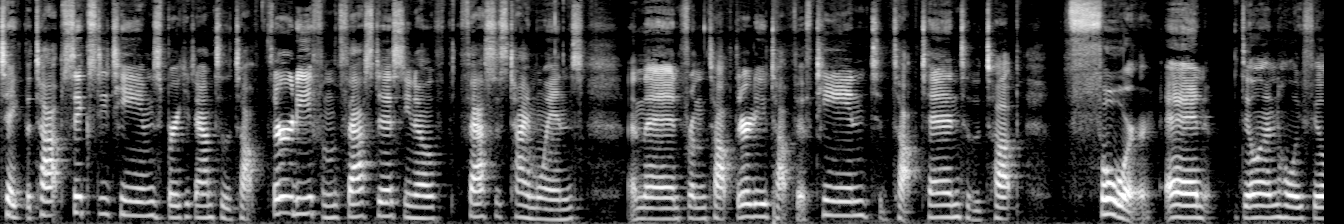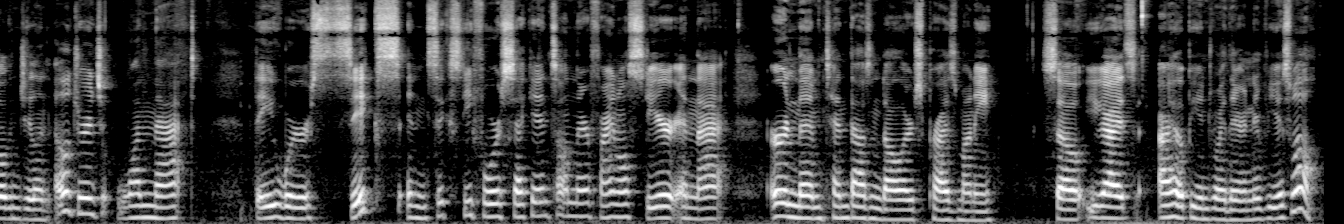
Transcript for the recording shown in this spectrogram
take the top 60 teams, break it down to the top 30 from the fastest, you know, fastest time wins. And then from the top 30, top 15 to the top 10 to the top 4. And Dillon Holyfield and Jaylen Eldridge won that. They were 6 and 64 seconds on their final steer, and that earned them $10,000 prize money. So, you guys, I hope you enjoy their interview as well.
